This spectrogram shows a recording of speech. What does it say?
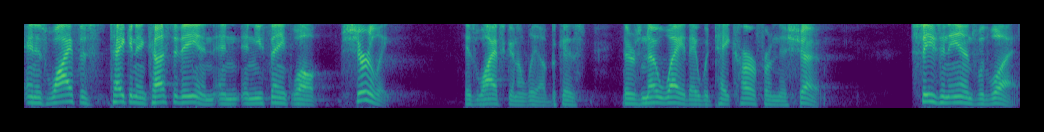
and his wife is taken in custody and, and, and you think, well, surely his wife's going to live because there's no way they would take her from this show. Season ends with what?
